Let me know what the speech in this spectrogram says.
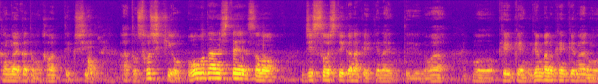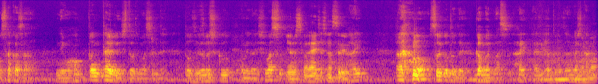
考え方も変わっていくしあと組織を横断してその実装していかなきゃいけないっていうのはもう経験現場の経験のあるもう坂さんにも本当に頼りにしておりますのでどうぞよろしくお願いします。よろしくお願いいたします。はい。あのそういうことで頑張ります。はいありがとうございました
